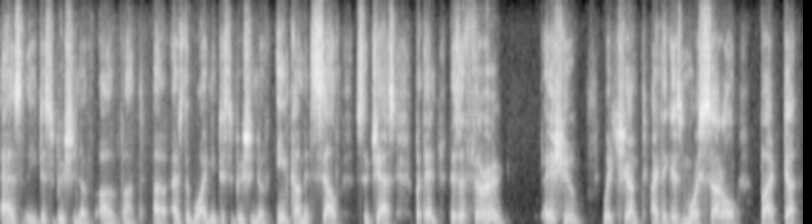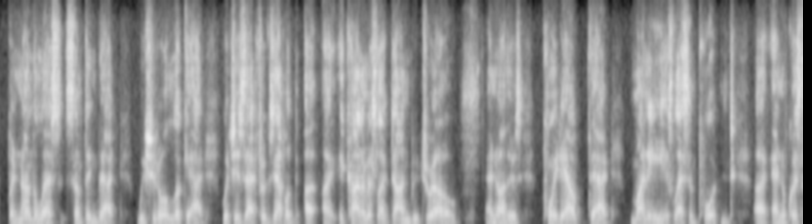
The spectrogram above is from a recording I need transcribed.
as the distribution of, of uh, uh, as the widening distribution of income itself suggests. But then there's a third issue, which um, I think is more subtle, but uh, but nonetheless something that we should all look at, which is that, for example, uh, uh, economists like Don Boudreaux and others point out that money is less important, uh, and of course,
